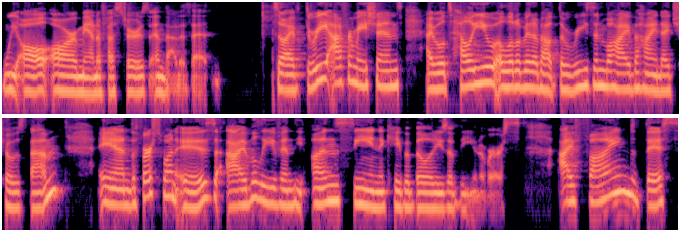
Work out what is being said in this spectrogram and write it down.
We all are manifestors, and that is it. So I have three affirmations. I will tell you a little bit about the reason why behind I chose them. And the first one is I believe in the unseen capabilities of the universe. I find this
